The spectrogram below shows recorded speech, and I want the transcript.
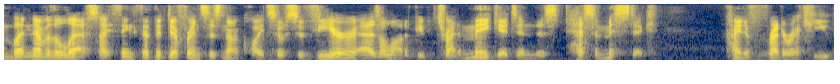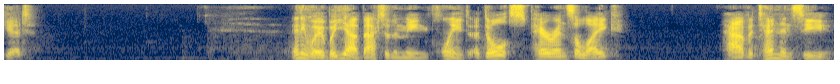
But nevertheless, I think that the difference is not quite so severe as a lot of people try to make it in this pessimistic kind of rhetoric you get. Anyway, but yeah, back to the main point. Adults, parents alike, have a tendency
